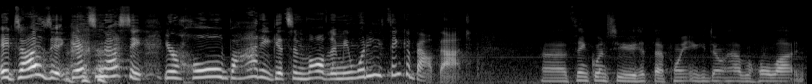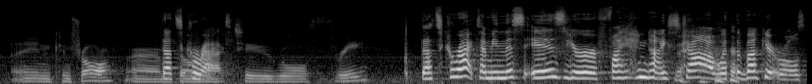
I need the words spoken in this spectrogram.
It does. It gets messy. Your whole body gets involved. I mean, what do you think about that? Uh, I think once you hit that point, you don't have a whole lot in control. Um, That's going correct. Back to rule three. That's correct. I mean, this is your fight. nice job with the bucket rules.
